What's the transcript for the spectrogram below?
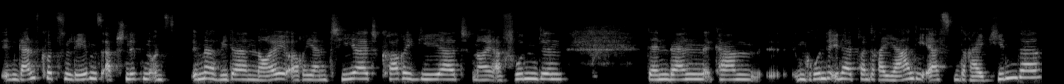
in ganz kurzen Lebensabschnitten uns immer wieder neu orientiert, korrigiert, neu erfunden. Denn dann kamen im Grunde innerhalb von drei Jahren die ersten drei Kinder.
